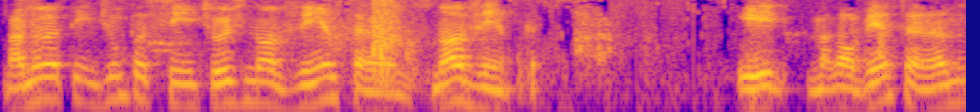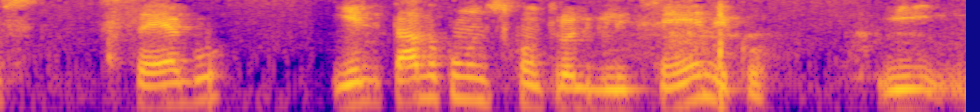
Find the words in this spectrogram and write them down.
Manu, eu atendi um paciente hoje, 90 anos, 90. Ele, 90 anos, cego, e ele estava com um descontrole glicêmico e,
